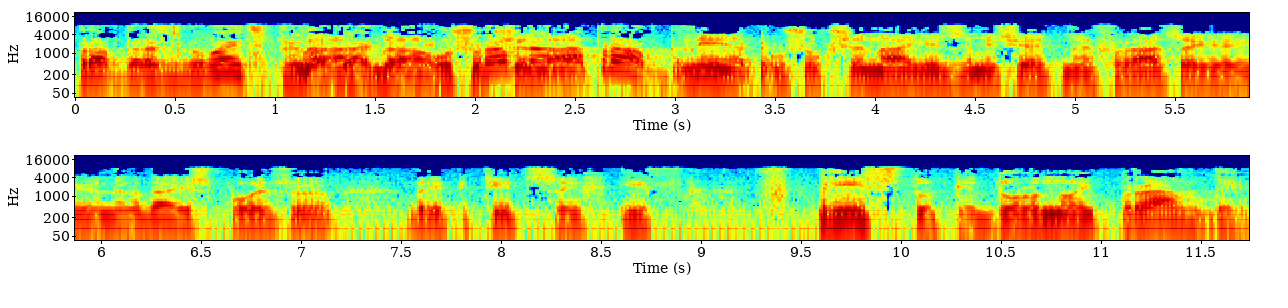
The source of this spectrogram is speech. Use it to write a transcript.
Правда с прилагательными? Да, да, у Шукшина, правда, она правда. Нет, у Шукшина есть замечательная фраза, я ее иногда использую в репетициях. И в, в приступе дурной правды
